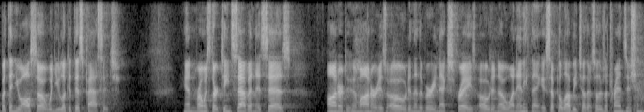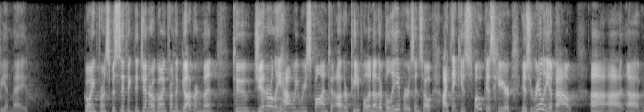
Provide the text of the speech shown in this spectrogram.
but then you also, when you look at this passage, in Romans 13, 7, it says, honor to whom honor is owed. And then the very next phrase, owe to no one anything except to love each other. And so there's a transition being made. going from specific to general, going from the government to generally how we respond to other people and other believers. And so I think his focus here is really about uh, uh, uh,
